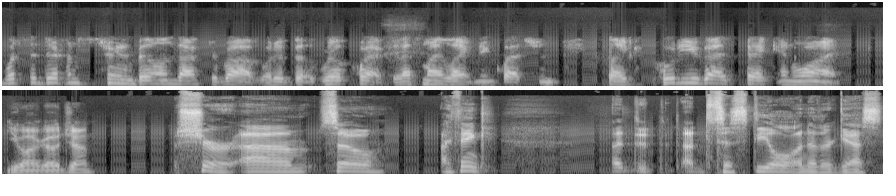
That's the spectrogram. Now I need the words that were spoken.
what's the difference between Bill and Dr. Bob? What a, real quick. That's my lightning question. Like, who do you guys pick and why? You want to go, John? Sure. Um, so I think uh, d- uh, to steal another guest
